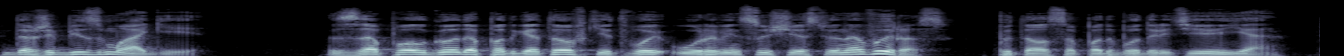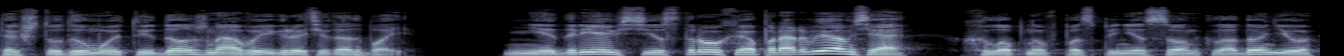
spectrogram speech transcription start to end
даже без магии». «За полгода подготовки твой уровень существенно вырос», — пытался подбодрить ее я. «Так что, думаю, ты должна выиграть этот бой». «Не дрейф, сеструха, прорвемся!» Хлопнув по спине Сонг ладонью,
